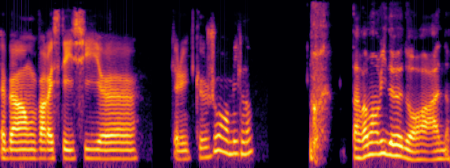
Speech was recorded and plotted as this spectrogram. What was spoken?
Eh ben, on va rester ici euh, quelques jours en mille, non? T'as vraiment envie de... de- oh, ah, non.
